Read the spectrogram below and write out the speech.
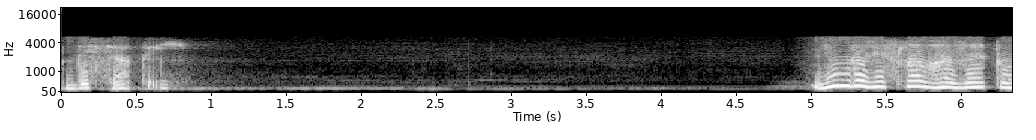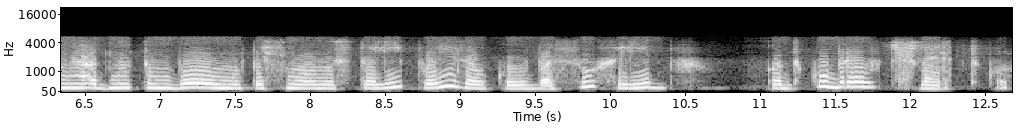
десятий. Він розіслав газету на однотумбовому письмовому столі, порізав ковбасу, хліб, одкубрив чвертку.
